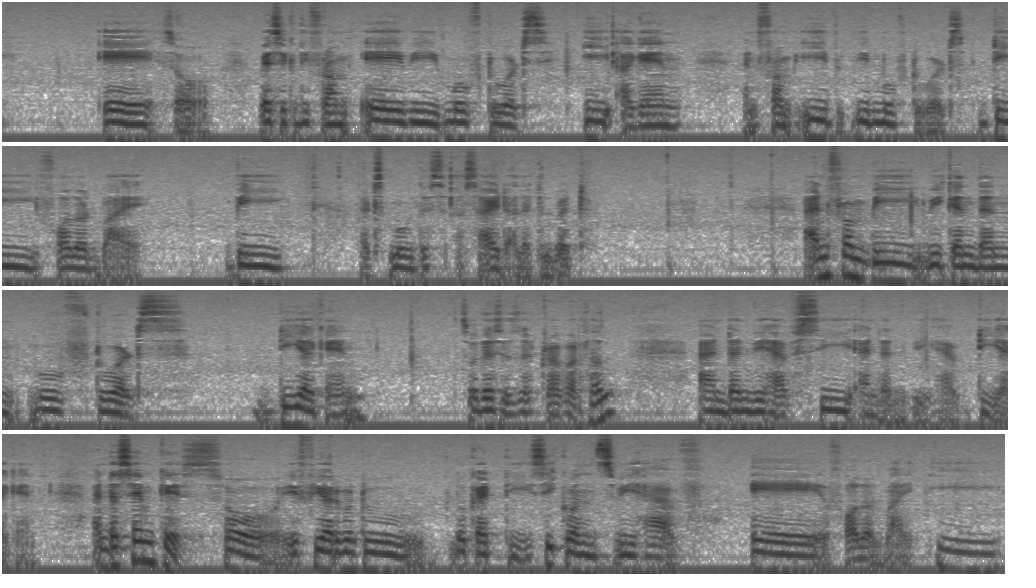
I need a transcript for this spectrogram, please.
A. So basically from A we move towards E again and from E we move towards D followed by B. Let's move this aside a little bit. And from B we can then move towards D again. So this is the traversal and then we have C and then we have D again. And the same case so if you are going to look at the sequence we have A followed by E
